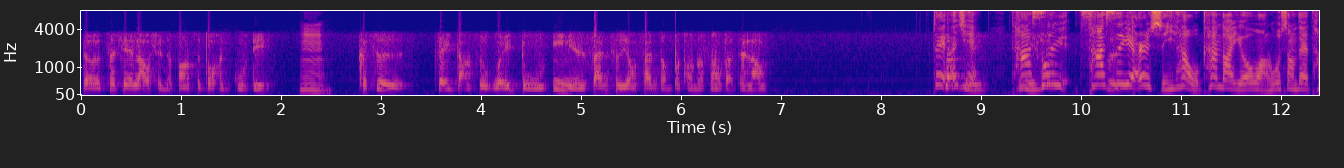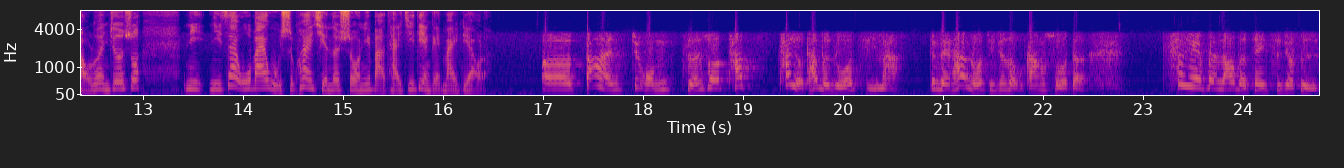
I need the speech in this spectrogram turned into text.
的这些捞选的方式都很固定，嗯，可是这一档是唯独一年三次用三种不同的方法在捞。对，而且他四月他四月二十一号，我看到有网络上在讨论，就是说你你在五百五十块钱的时候，你把台积电给卖掉了。呃，当然，就我们只能说他他有他的逻辑嘛，对不对？他的逻辑就是我刚刚说的，四月份捞的这一次就是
